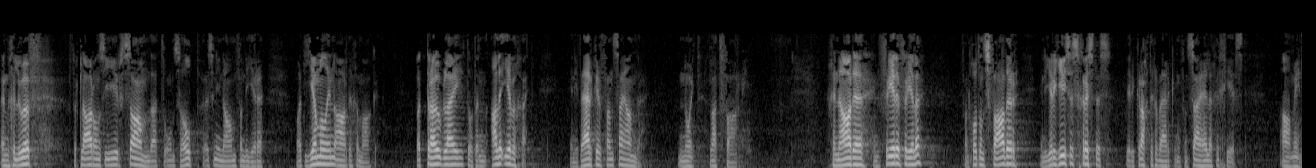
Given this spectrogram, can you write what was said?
In geloof verklaar ons hier saam dat ons hulp is in die naam van die Here wat hemel en aarde gemaak het wat trou bly tot in alle ewigheid en die werke van sy hande nooit laat vaar nie. Genade en vrede vir julle van God ons Vader en die Here Jesus Christus deur die kragtige werking van sy Heilige Gees. Amen.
